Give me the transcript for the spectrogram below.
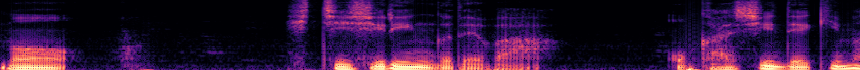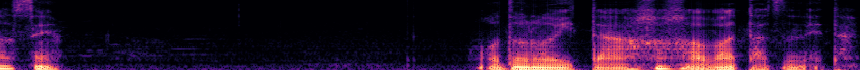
もう七シリングではお貸しできません。驚いた母は尋ねた。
